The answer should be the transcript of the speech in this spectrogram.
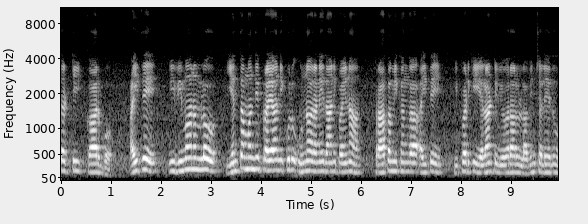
థర్టీ కార్గో. అయితే ఈ విమానంలో ఎంతమంది ప్రయాణికులు ఉన్నారనే దానిపైన ప్రాథమికంగా అయితే ఇప్పటికీ ఎలాంటి వివరాలు లభించలేదు.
